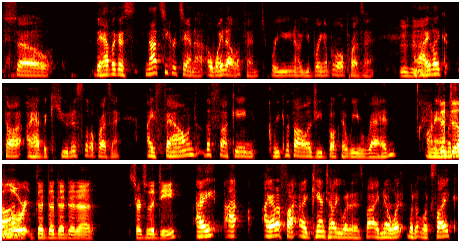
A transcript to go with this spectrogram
so they have like a not Secret Santa, a white elephant where you you know you bring up a little present, Mhm. and I like thought I had the cutest little present. I found the fucking Greek mythology book that we read on the, the Amazon. lower the, the, the, the, the starts with a D. I I I gotta find. I can't tell you what it is, but I know what what it looks like.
